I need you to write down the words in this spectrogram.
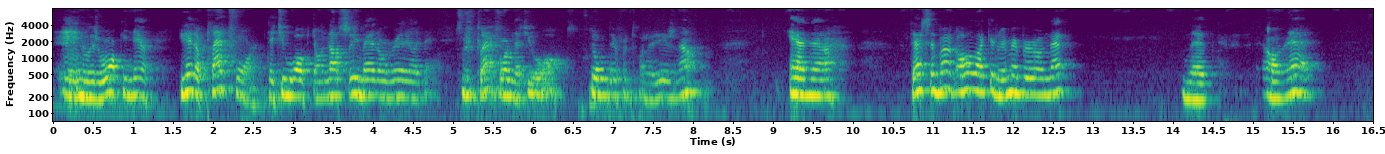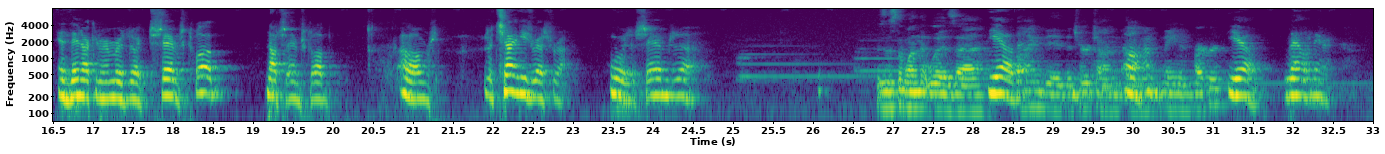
and was walking there, you had a platform that you walked on, not cement or anything like that. It was a platform that you walked. Little different than it is now. And uh, that's about all I can remember on that. That on that, and then I can remember like Sam's Club, not Sam's Club, um, the Chinese restaurant. What was it? Sam's. Uh, Is this the one that was uh, yeah, that, behind the, the church on, Uh-huh. Main and Parker? yeah, that one there.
